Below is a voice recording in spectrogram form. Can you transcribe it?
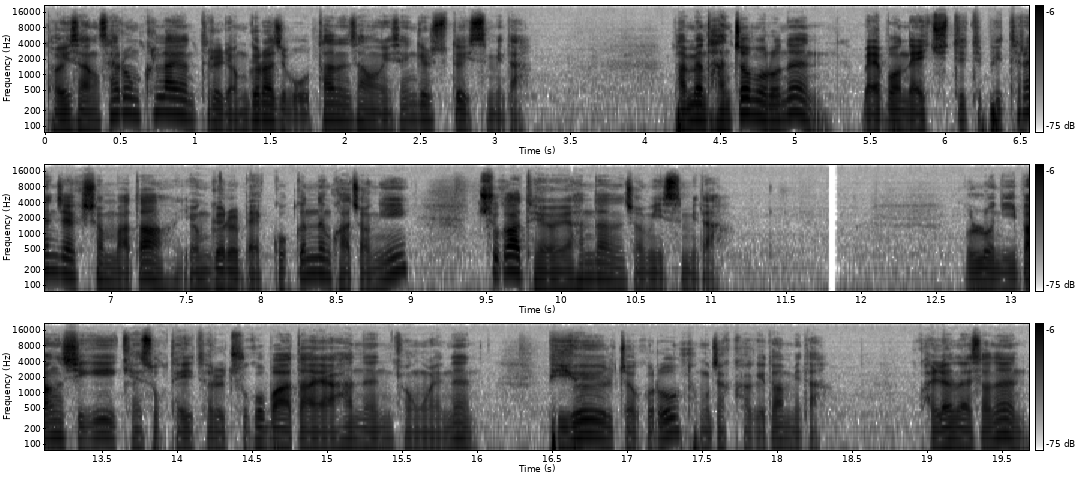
더 이상 새로운 클라이언트를 연결하지 못하는 상황이 생길 수도 있습니다. 반면 단점으로는 매번 HTTP 트랜잭션마다 연결을 맺고 끊는 과정이 추가되어야 한다는 점이 있습니다. 물론 이 방식이 계속 데이터를 주고받아야 하는 경우에는 비효율적으로 동작하기도 합니다. 관련해서는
